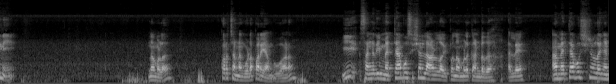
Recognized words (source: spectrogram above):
ഇനി നമ്മൾ കുറച്ചെണ്ണം കൂടെ പറയാൻ പോവുകയാണ് ഈ സംഗതി മെറ്റാപൊസിഷനിലാണല്ലോ ഇപ്പം നമ്മൾ കണ്ടത് അല്ലേ? ആ മെറ്റാ പൊസിഷനുള്ള ഞാൻ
